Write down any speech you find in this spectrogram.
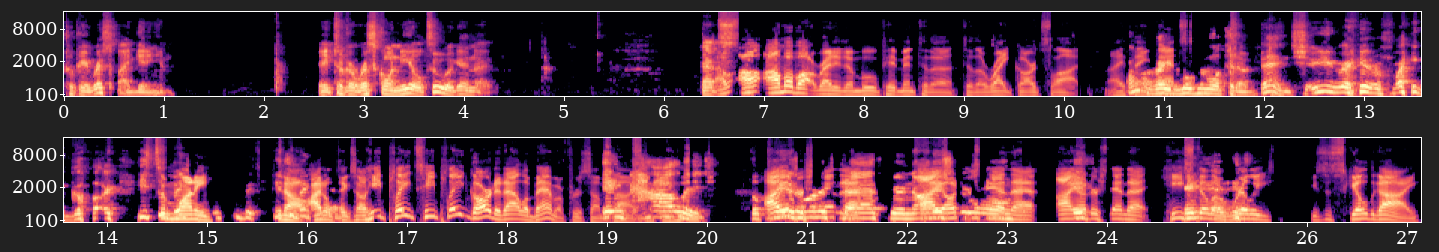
took a risk by getting him. They took a risk on Neal too. Again, that's I- I'm about ready to move him into the to the right guard slot. I I'm think ready to move him to the bench. Are you ready to right guard? He's too the big. money. He's You know, I don't that. think so. He played he played guard at Alabama for some in time. college. The I players aren't as understand that. fast. They're not. I understand that. I It's- understand that. He's and- still a and it's- really he's a skilled guy.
